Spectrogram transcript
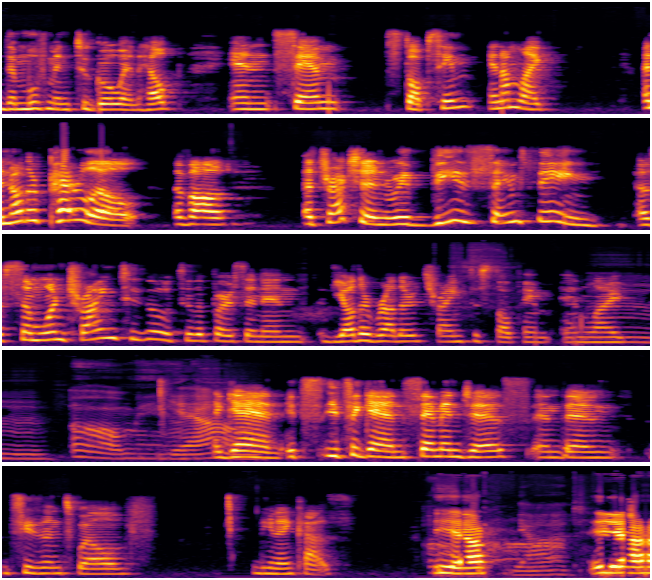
the movement to go and help, and Sam stops him, and I'm like, another parallel about attraction with this same thing of someone trying to go to the person and the other brother trying to stop him, and like Mm, Oh man. yeah. again, it's it's again Sam and Jess, and then season twelve, Dean and Cass. Oh, Yeah. Yeah. Yeah,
